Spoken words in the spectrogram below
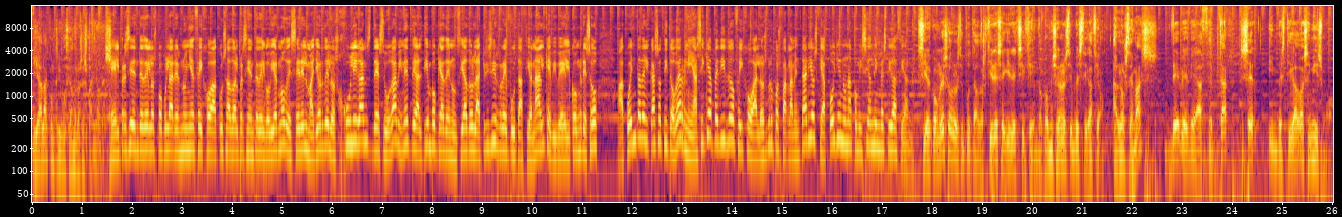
y a la contribución de los españoles. El presidente de los populares, Núñez Feijóo, ha acusado al presidente del gobierno de ser el mayor de los hooligans de su gabinete al tiempo que ha denunciado la crisis reputacional que vive el Congreso a cuenta del caso Tito Berni, así que ha pedido Feijóo a los grupos parlamentarios que apoyen una comisión de investigación. Si el Congreso de los Diputados quiere seguir exigiendo comisiones de investigación a los demás, debe de aceptar ser investigado a sí mismo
